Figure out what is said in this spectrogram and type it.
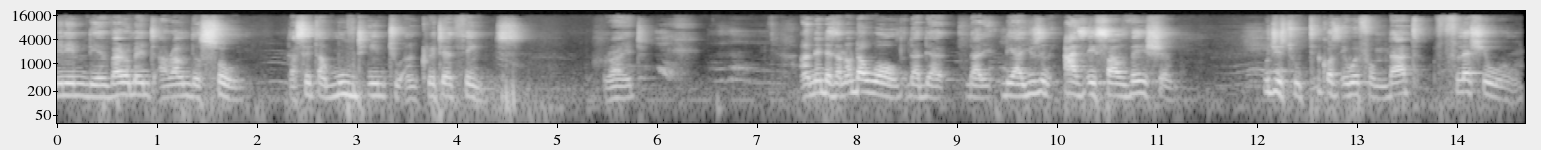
Meaning the environment around the soul that Satan moved into and created things, right? And then there's another world that they are, that they are using as a salvation, which is to take us away from that fleshy world,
